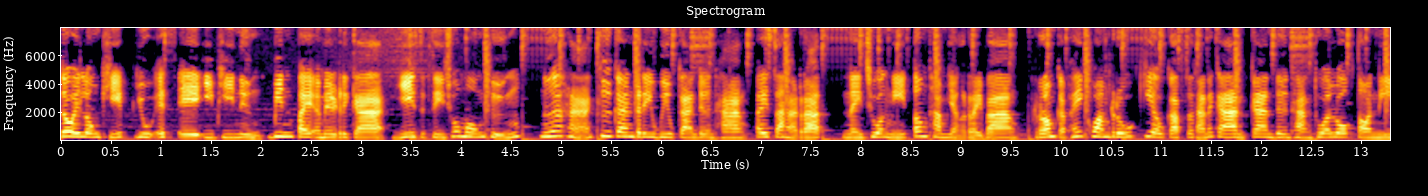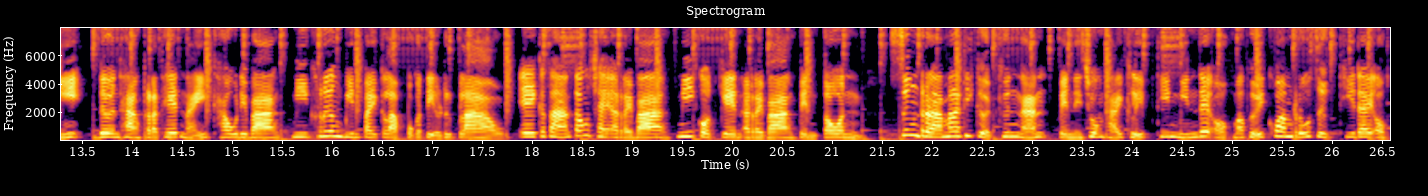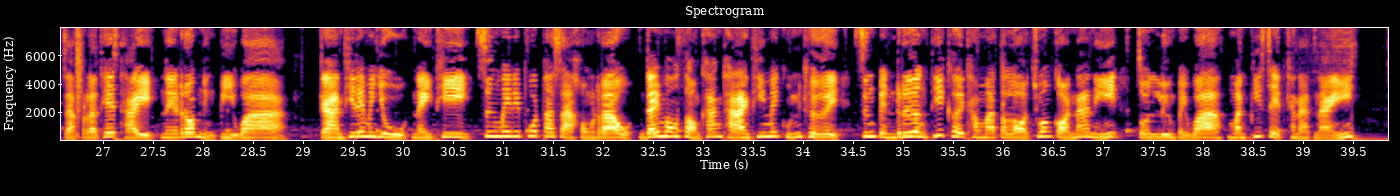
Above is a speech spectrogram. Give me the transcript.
โดยลงคลิป USA EP 1 บินไปอเมริกา 24 ชั่วโมงถึง เนื้อหาคือการรีวิวการเดินทางไปสหรัฐ ในช่วงนี้ต้องทำอย่างไรบ้าง พร้อมกับให้ความรู้เกี่ยวกับสถานการณ์การเดินทางทั่วโลกตอนนี้ เดินทางประเทศไหนเข้าได้บ้าง มีเครื่องบินไปกลับปกติหรือเปล่า เอกสารต้องใช้อะไรบ้าง มีกฎเกณฑ์อะไรบ้างเป็นต้นซึ่งดราม่าที่เกิดขึ้นนั้น เป็นในช่วงท้ายคลิปที่มิ้นท์ได้ออกมาเผยความรู้สึกที่ได้ออกจากประเทศไทยในรอบหนึ่งปีว่า การที่ได้มาอยู่ในที่ซึ่งไม่ได้พูดภาษาของเรา ได้มองสองข้างทางที่ไม่คุ้นเคย ซึ่งเป็นเรื่องที่เคยทำมาตลอดช่วงก่อนหน้านี้ จนลืมไปว่ามันพิเศษขนาดไหน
